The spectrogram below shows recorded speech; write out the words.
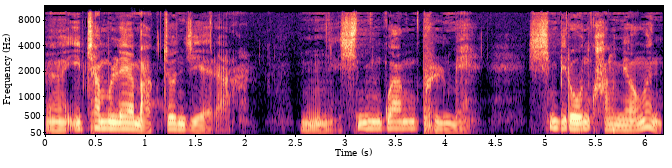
어, 입차물레 막존지에라 음, 신광불매 신비로운 광명은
